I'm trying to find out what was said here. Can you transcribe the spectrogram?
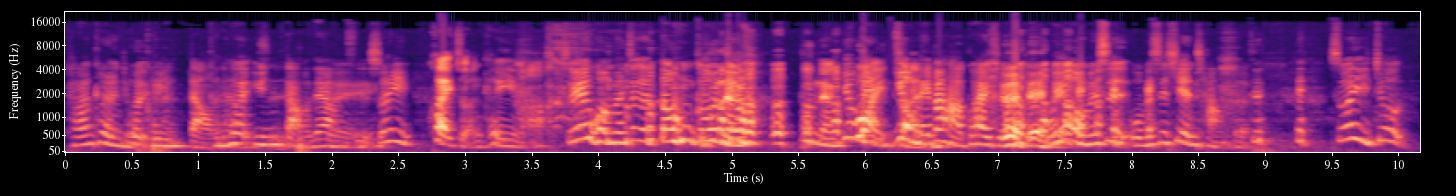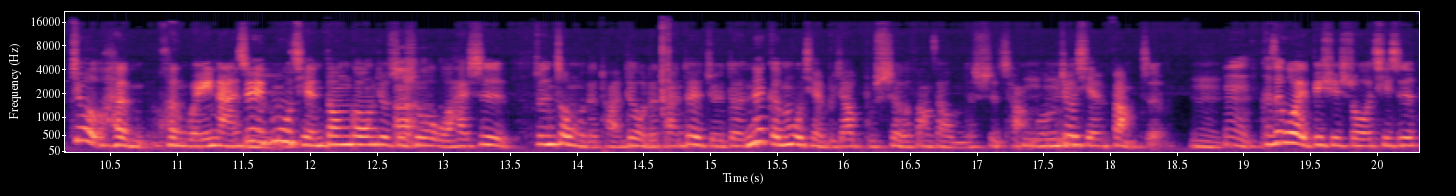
台湾客人就会晕倒，可能会晕倒这样子。所以快转可以吗？所以我们这个东 宫能 不能又没又没办法快转？对，因为我们是我们是现场的，所以就就很很。为难，所以目前东宫就是说我还是尊重我的团队，我的团队觉得那个目前比较不适合放在我们的市场，我们就先放着。嗯嗯。可是我也必须说，其实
